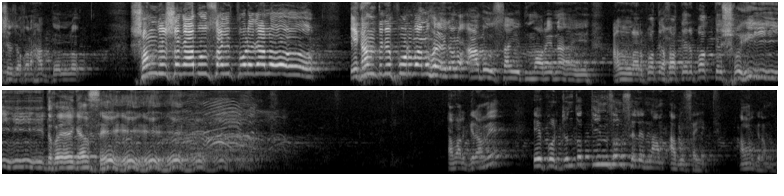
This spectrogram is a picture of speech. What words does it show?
এসে যখন হাত ধরলো, সঙ্গে সঙ্গে আবু সাইদ পড়ে গেল। এখান থেকে পূর্বানো হয়ে গেল, আবু সাইদ মরে নাই, আল্লাহর পথে, হকের পক্ষে শহীদ হয়ে গেছে। আমার গ্রামে এ পর্যন্ত তিনজন ছেলের নাম আবু সাইদ, আমার গ্রামে।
